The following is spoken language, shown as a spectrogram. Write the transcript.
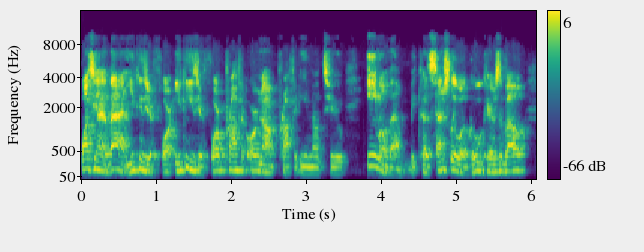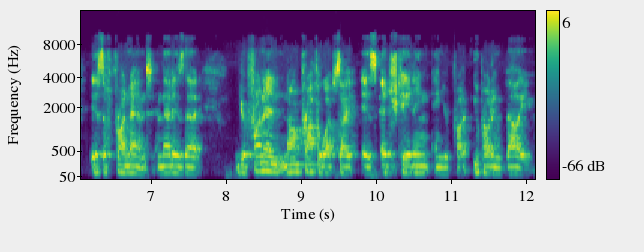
Once you have that, you can use your for you can use your for-profit or non-profit email to email them because essentially what Google cares about is the front end, and that is that your front end nonprofit website is educating and you're, product, you're providing value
